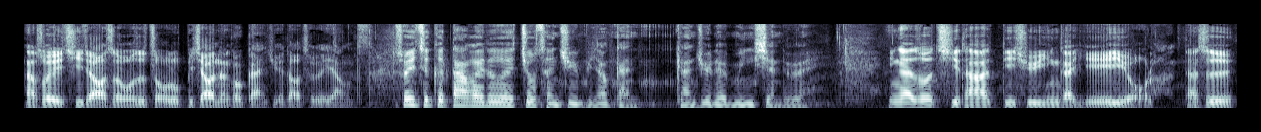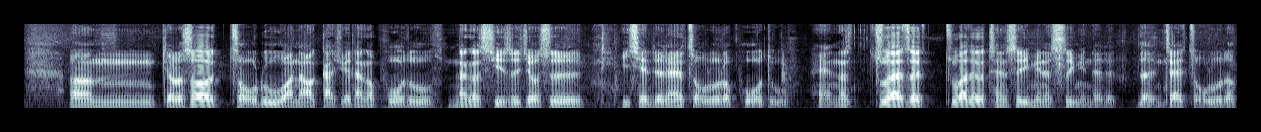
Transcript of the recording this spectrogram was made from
那所以骑脚踏车或是走路比较能够感觉到这个样子，所以这个大概都在旧城区比较感感觉的明显，对不对？应该说其他地区应该也有了，但是嗯，有的时候走路啊，然后感觉那个坡度，那个其实就是以前的人走路的坡度，哎，那住在这住在这个城市里面的市民的人在走路的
